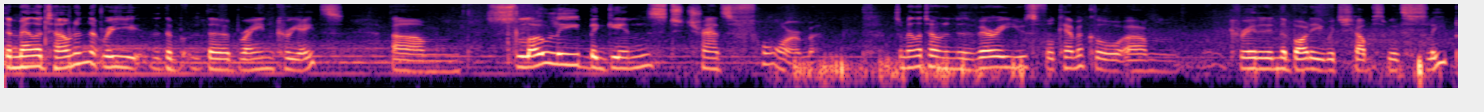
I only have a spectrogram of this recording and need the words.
the melatonin that we the the brain creates um, slowly begins to transform. So melatonin is a very useful chemical um, created in the body, which helps with sleep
